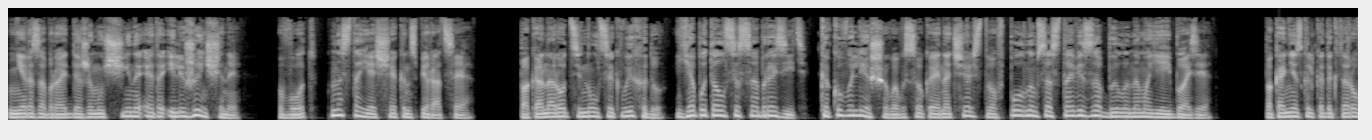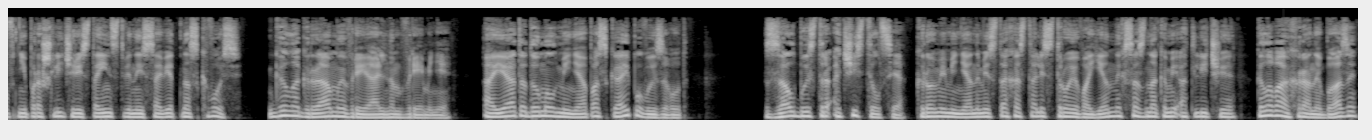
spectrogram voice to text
Не разобрать даже мужчины это или женщины. Вот настоящая конспирация. Пока народ тянулся к выходу, я пытался сообразить, какого лешего высокое начальство в полном составе забыло на моей базе. Пока несколько докторов не прошли через таинственный совет насквозь. Голограммы в реальном времени. А я-то думал, меня по скайпу вызовут. Зал быстро очистился. Кроме меня на местах остались трое военных со знаками отличия, голова охраны базы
